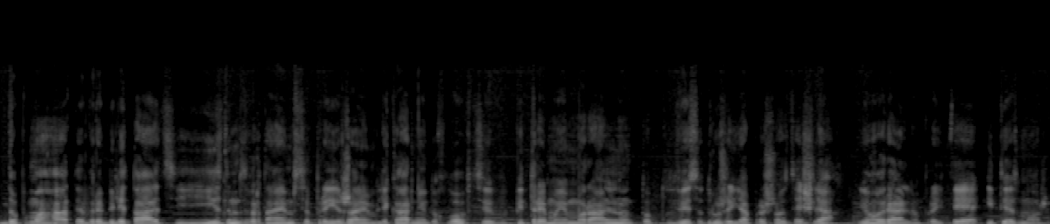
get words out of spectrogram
Допомагати в реабілітації, їздимо, звертаємося, приїжджаємо в лікарню до хлопців, підтримуємо морально. Тобто, дивіться, друже, я пройшов цей шлях, його реально пройти, і ти зможеш.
